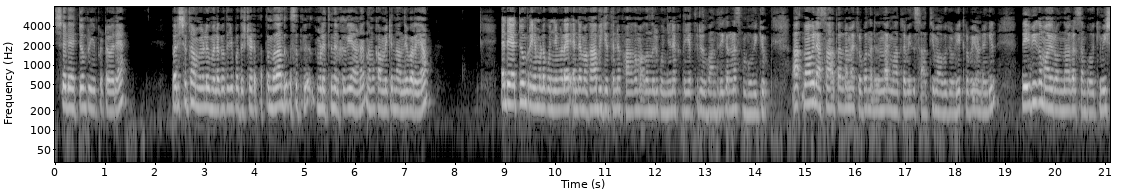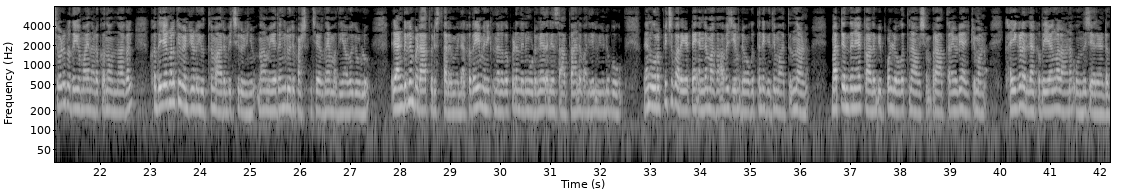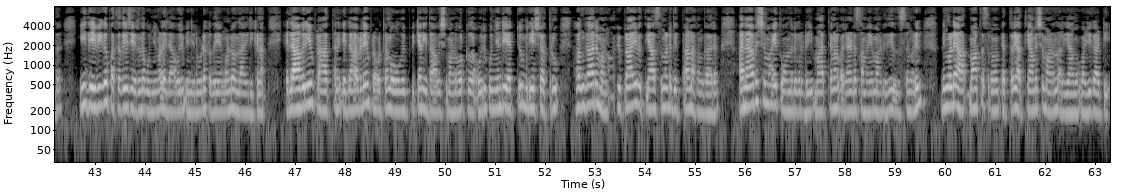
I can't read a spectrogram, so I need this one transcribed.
ഈശോയിലെ ഏറ്റവും പ്രിയപ്പെട്ടവരെ പരിശുദ്ധ അമ്മയുടെ ഉമലകത്തിലെ പ്രതിഷ്ഠയുടെ പത്തൊമ്പതാം ദിവസത്തിൽ നമ്മൾ എത്തി നിൽക്കുകയാണ്. നമുക്ക് അമ്മയ്ക്ക് നന്ദി പറയാം. എന്റെ ഏറ്റവും പ്രിയമുള്ള കുഞ്ഞുങ്ങളെ എന്റെ മഹാവിജയത്തിന്റെ ഭാഗമാകുന്ന ഒരു കുഞ്ഞിനെ ഹൃദയത്തിൽ രൂപാന്തരീകരണം സംഭവിക്കും. ആത്മാവിൽ അസാധാരണമായ കൃപ നിലനിന്നാൽ മാത്രമേ ഇത് സാധ്യമാവുകയുള്ളൂ. ഈ കൃപയുണ്ടെങ്കിൽ ദൈവികമായ ഒരു ഒന്നാകൽ സംഭവിക്കും. ഈശോയുടെ ഹൃദയവുമായി നടക്കുന്ന ഒന്നാകൽ ഹൃദയങ്ങൾക്ക് വേണ്ടിയുള്ള യുദ്ധം ആരംഭിച്ചു കഴിഞ്ഞു. നാം ഏതെങ്കിലും ഒരു പക്ഷം ചേർന്നേ മതിയാവുകയുള്ളൂ. രണ്ടിലും പെടാത്ത ഒരു സ്ഥലമില്ല. ഹൃദയം എനിക്ക് നൽകപ്പെടുന്നതിലും ഉടനെ തന്നെ സാത്താന്റെ വലയിൽ വീണ്ടുപോകും ഞാൻ ഉറപ്പിച്ചു പറയട്ടെ എന്റെ മഹാവിജയം ലോകത്തിന്റെ ഗതി മാറ്റുന്നതാണ്. മറ്റെന്തിനേക്കാളും ഇപ്പോൾ ലോകത്തിന് ആവശ്യം പ്രാർത്ഥനയുടെ ഐക്യമാണ്. കൈകളല്ല ഹൃദയങ്ങളാണ് ഒന്നു ചേരേണ്ടത്. ഈ ദൈവിക പദ്ധതിയിൽ ചേരുന്ന കുഞ്ഞുങ്ങളെല്ലാവരും എന്നിലൂടെ ഹൃദയം കൊണ്ട് ഒന്നായിരിക്കണം. എല്ലാവരെയും പ്രാർത്ഥന എല്ലാവരുടെയും പ്രവർത്തനങ്ങൾ ഓർമ്മിപ്പിക്കാൻ ഇത് ആവശ്യമാണ്. ഓർക്കുക ഒരു കുഞ്ഞിന്റെ ഏറ്റവും വലിയ ശത്രു അഹങ്കാരമാണ്. അഭിപ്രായ വ്യത്യാസങ്ങളുടെ വിത്താണ് അഹങ്കാരം. അനാവശ്യമായ തോന്നലുകളുടെയും മാറ്റങ്ങൾ വരേണ്ട സമയമാണ്. ഈ ദിവസങ്ങളിൽ നിങ്ങളുടെ ആത്മാർത്ഥ ശ്രമം എത്ര അത്യാവശ്യമാണെന്ന് അറിയാമോ? വഴികാട്ടി.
